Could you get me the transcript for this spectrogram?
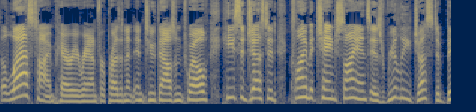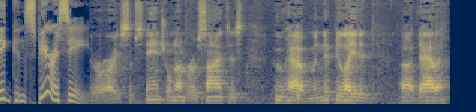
The last time Perry ran for president in 2012, he suggested climate change science is really just a big conspiracy. There are a substantial number of scientists who have manipulated uh, data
